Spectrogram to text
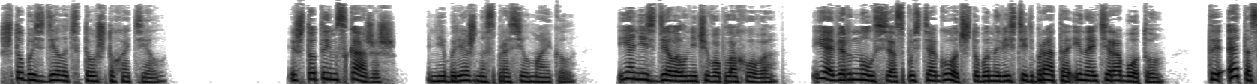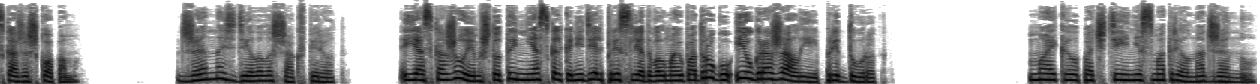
чтобы сделать то, что хотел. «И что ты им скажешь?» — небрежно спросил Майкл. «Я не сделал ничего плохого. Я вернулся спустя год, чтобы навестить брата и найти работу. Ты это скажешь копам?» Дженна сделала шаг вперед. Я скажу им, что ты несколько недель преследовал мою подругу и угрожал ей, придурок. Майкл почти не смотрел на Дженну.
